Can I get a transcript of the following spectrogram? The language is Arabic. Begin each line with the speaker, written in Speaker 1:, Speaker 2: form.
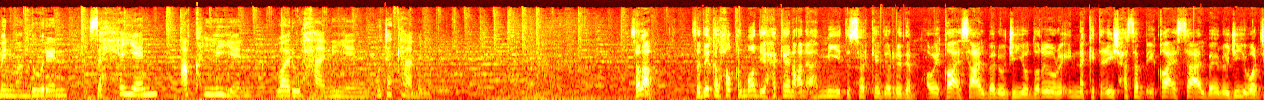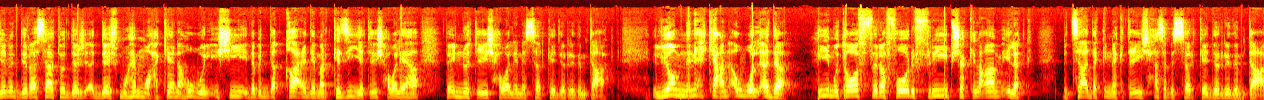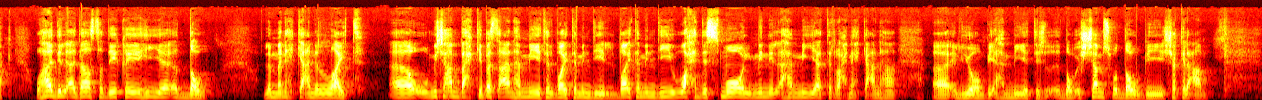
Speaker 1: من منظور صحي عقلي وروحاني متكامل.
Speaker 2: سلام. صديق الحلقة الماضية حكينا عن أهمية السيركيديان ريذم أو إيقاع الساعة البيولوجية وضروري إنك تعيش حسب إيقاع الساعة البيولوجية ورجينا الدراسات قديش مهم وحكينا هو الإشي إذا بدك قاعدة مركزية تعيش حواليها فإنه تعيش حوالين السيركيديان ريذم تاعك. اليوم بدنا نحكي عن أول أداة هي متوفرة for free بشكل عام إلك. بتساعدك إنك تعيش حسب ال circadian rhythm تاعك. وهذه الأداة صديقي هي الضوء. لما نحكي عن ال light آه ومش عم بحكي بس عن أهمية الفيتامين دي. الفيتامين دي واحدة سمول من الأهميات اللي راح نحكي عنها آه اليوم بأهمية ضوء الشمس والضوء بشكل عام.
